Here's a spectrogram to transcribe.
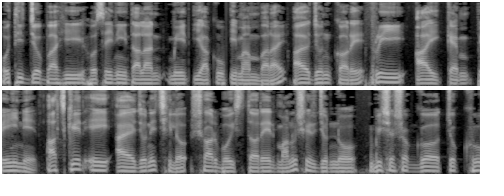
ঐতিহ্যবাহী হোসেনি দালান মীর ইয়াকুব ইমামবাড়ায় আয়োজন করে ফ্রি আই ক্যাম্পেইনের। আজকের এই আয়োজনে ছিল সর্বস্তরের মানুষের জন্য বিশেষজ্ঞ চক্ষু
